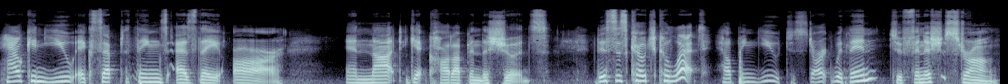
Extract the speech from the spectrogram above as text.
How can you accept things as they are and not get caught up in the shoulds? This is Coach Colette helping you to start within to finish strong.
